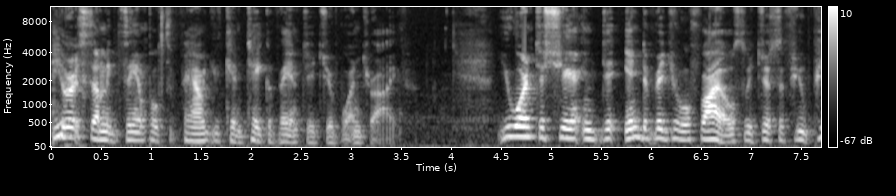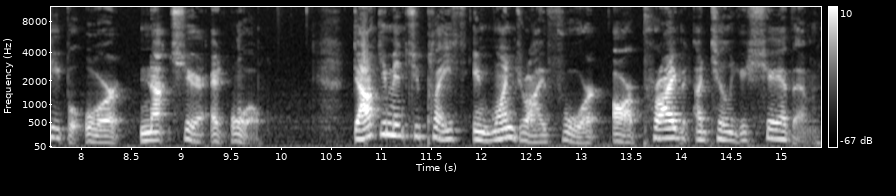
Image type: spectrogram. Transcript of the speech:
Here are some examples of how you can take advantage of OneDrive. You want to share ind- individual files with just a few people or not share at all. Documents you place in OneDrive for are private until you share them.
